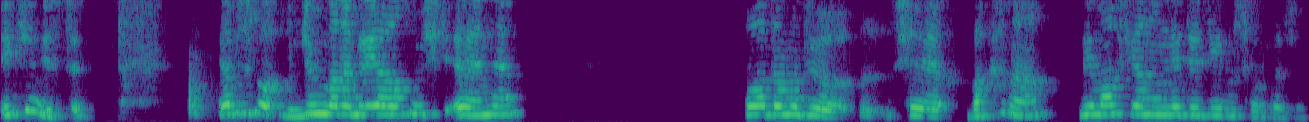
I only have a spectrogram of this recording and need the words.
İkincisi, ya biz bu, dün bana biri yazmış e, ne? Bu adamı diyor şey bakana bir mafyanın ne dediğimi soracak.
